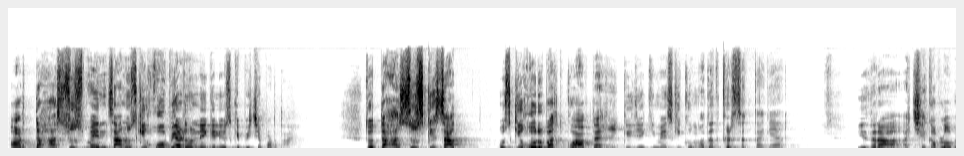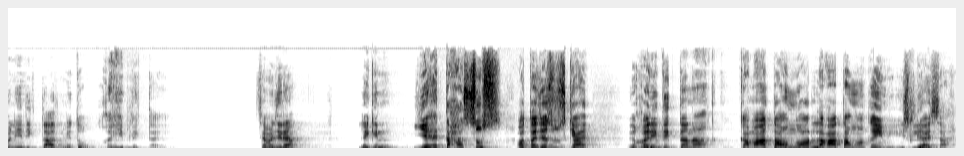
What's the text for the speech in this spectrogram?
اور تحسس میں انسان اس کی خوبیاں ڈھونڈنے کے لیے اس کے پیچھے پڑتا ہے۔ تو تحسس کے ساتھ اس کی غربت کو آپ تحقیق کیجیے کہ میں اس کی کوئی مدد کر سکتا کہ یار؟ یہ ذرا اچھے کپڑوں پہ نہیں دکھتا، آدمی تو غریب لکھتا ہے۔ سمجھ رہے آپ؟ لیکن یہ ہے تحسس۔ اور تجسس کیا ہے؟ غریب دکھتا نا، کماتا ہوں گا اور لگاتا ہوں گا کہیں بھی، اس لیے ایسا ہے۔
